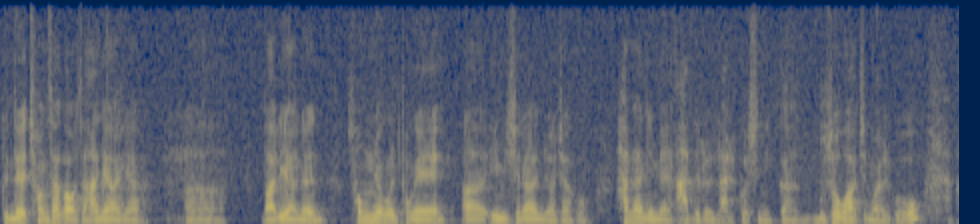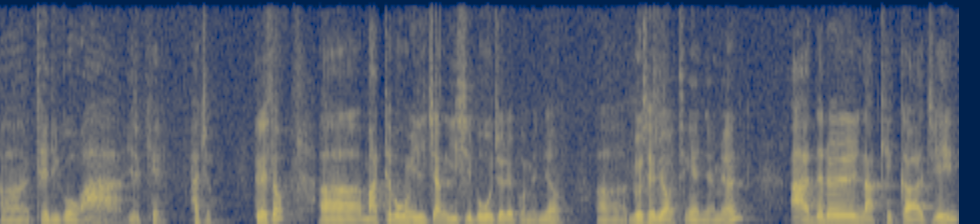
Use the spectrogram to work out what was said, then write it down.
근데 천사가 와서 아니야, 아니야. 어, 마리아는 성령을 통해 아, 임신한 여자고 하나님의 아들을 낳을 것이니까 무서워하지 말고 아, 데리고 와 이렇게 하죠. 그래서 아, 마태복음 1장 25절에 보면요. 요셉이 어떻게 했냐면 아들을 낳기까지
